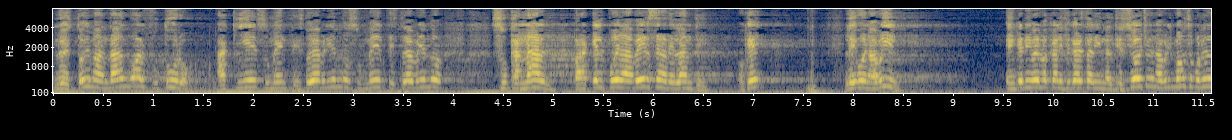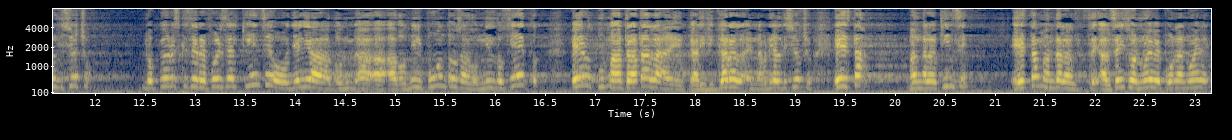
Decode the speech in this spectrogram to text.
Lo estoy mandando al futuro, aquí en su mente. Estoy abriendo su mente, estoy abriendo su canal para que él pueda verse adelante. ¿Ok? Le digo en abril. ¿En qué nivel va a calificar esta línea? ¿El 18? En abril vamos a poner el 18. Lo peor es que se refuerce al 15 o llegue a, a, 2.000 puntos, a 2.200. Pero tú trata de calificar en abril al 18. Esta, mándala al 15. Esta, mándala al, 6 o al 9, ponla al 9.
